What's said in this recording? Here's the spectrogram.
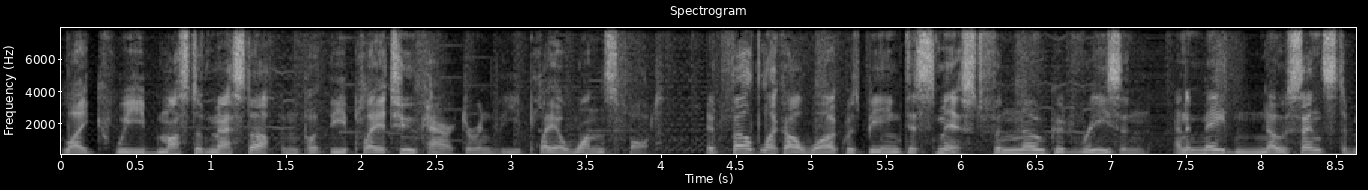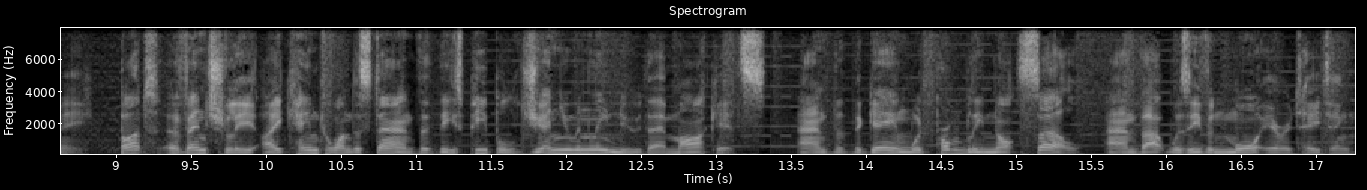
Like, we must have messed up and put the Player 2 character in the Player 1 spot. It felt like our work was being dismissed for no good reason, and it made no sense to me. But eventually, I came to understand that these people genuinely knew their markets, and that the game would probably not sell, and that was even more irritating.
